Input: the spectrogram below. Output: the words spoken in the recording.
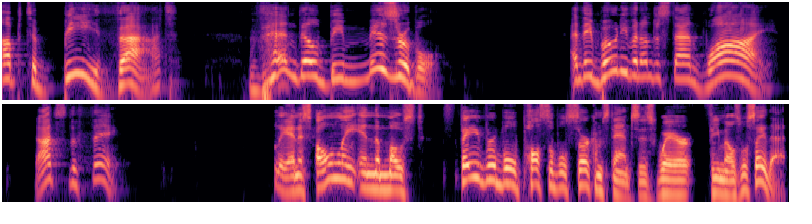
up to be that, then they'll be miserable. And they won't even understand why. That's the thing. And it's only in the most favorable possible circumstances where females will say that.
